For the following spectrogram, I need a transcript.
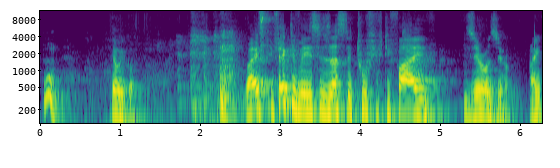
Hmm. There we go. Right? Effectively, this is just a 25500, right?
